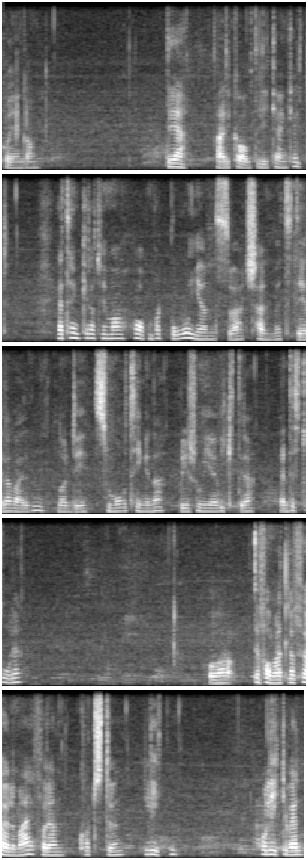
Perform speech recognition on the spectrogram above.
på en gang. Det er ikke alltid like enkelt. Jeg tenker at vi må åpenbart bo i en svært skjermet del av verden når de små tingene blir så mye viktigere enn de store. Og det får meg til å føle meg for en kort stund liten. Og likevel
